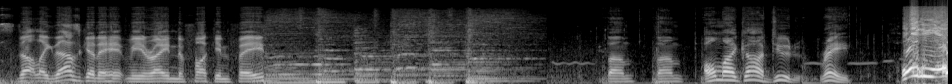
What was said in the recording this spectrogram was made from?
It's not like that's gonna hit me right in the fucking face. Bum bum. Oh my god, dude, Ray. Oh!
